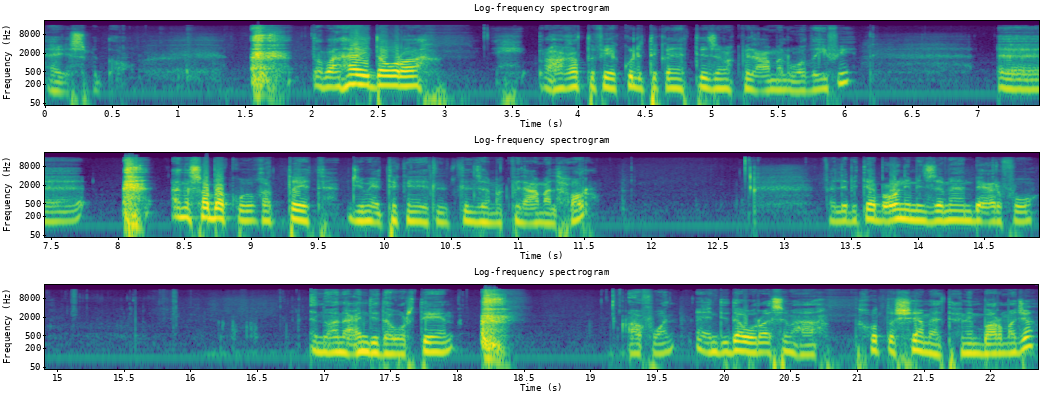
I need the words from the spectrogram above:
هاي اسم الدورة. طبعا هاي الدورة راح أغطي فيها كل التقنيات تلزمك في العمل الوظيفي. آه أنا سبق وغطيت جميع التقنيات اللي تلزمك في العمل الحر فاللي بيتابعوني من زمان بيعرفوا إنه أنا عندي دورتين. عفوا عندي دورة اسمها خطة الشاملة لتعليم برمجة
